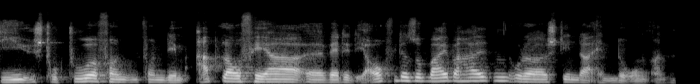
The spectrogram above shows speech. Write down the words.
Die Struktur von, von dem Ablauf her, äh, werdet ihr auch wieder so beibehalten oder stehen da Änderungen an?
